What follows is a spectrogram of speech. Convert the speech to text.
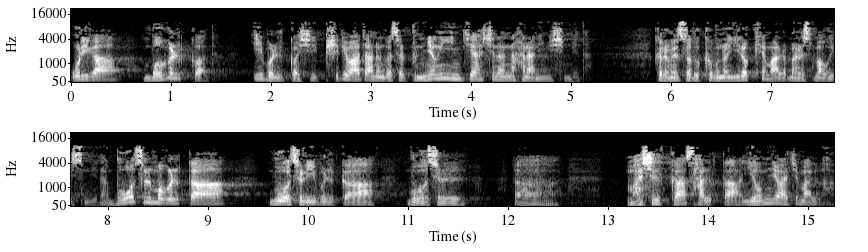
우리가 먹을 것, 입을 것이 필요하다는 것을 분명히 인지하시는 하나님이십니다. 그러면서도 그분은 이렇게 말, 말씀하고 있습니다. 무엇을 먹을까, 무엇을 입을까, 무엇을 어, 마실까, 살까 염려하지 말라.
